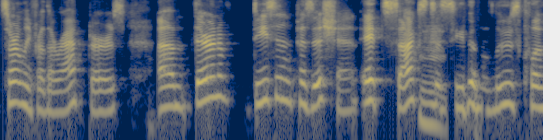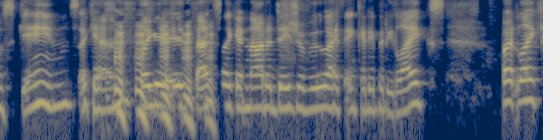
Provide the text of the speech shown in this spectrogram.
certainly for the Raptors. Um, they're in a decent position. It sucks to Mhm. see them lose close games again. like it, it, that's like a not a deja vu I think anybody likes. but like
